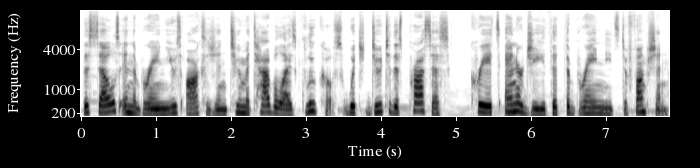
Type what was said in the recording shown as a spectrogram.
The cells in the brain use oxygen to metabolize glucose, which, due to this process, creates energy that the brain needs to function.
